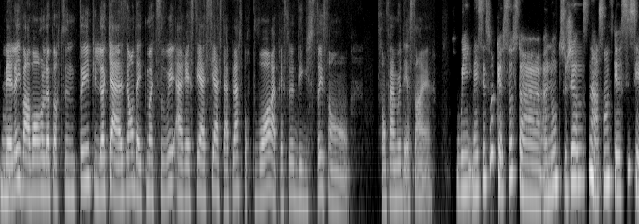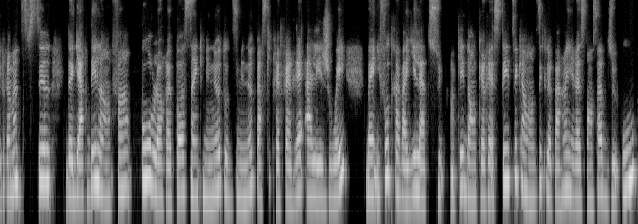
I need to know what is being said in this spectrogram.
mais là, il va avoir l'opportunité puis l'occasion d'être motivé à rester assis à sa place pour pouvoir, après ça, déguster son, son fameux dessert. Oui, mais c'est sûr que ça, c'est un, autre sujet aussi, dans le sens que si c'est vraiment difficile de garder l'enfant pour le repas 5 minutes ou 10 minutes parce qu'il préférerait aller jouer, bien, il faut travailler là-dessus. Donc, rester, tu sais, quand on dit que le parent est responsable du où,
